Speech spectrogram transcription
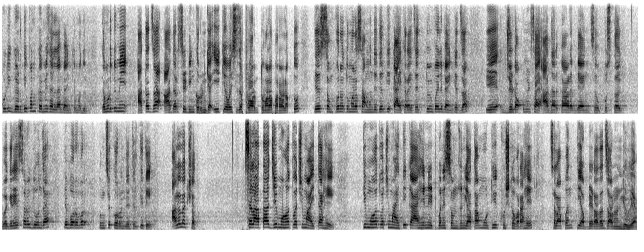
थोडी गर्दी पण कमी झाली आहे बँकेमधून. त्यामुळे तुम्ही आता जा आधार सेटिंग करून घ्या. ई के वाय सीचा फॉर्म तुम्हाला भरावा लागतो. ते संपूर्ण तुम्हाला सांगून देतील की काय करायचं आहे तुम्ही पहिले बँकेत जा. हे जे डॉक्युमेंट्स आहे आधार कार्ड बँकचं पुस्तक वगैरे हे सर्व घेऊन जा. ते बरोबर तुमचं करून देतील तिथे. आलं लक्षात? चला आता जी महत्त्वाची माहिती आहे ती महत्त्वाची माहिती काय आहे नीटपणे समजून घ्या. आता मोठी खुशखबर आहे. चला आपण ती अपडेट आता जाणून घेऊया.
